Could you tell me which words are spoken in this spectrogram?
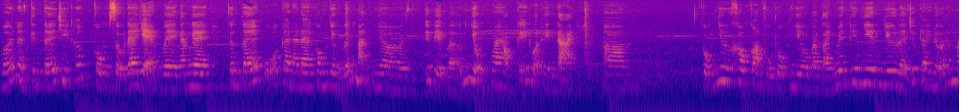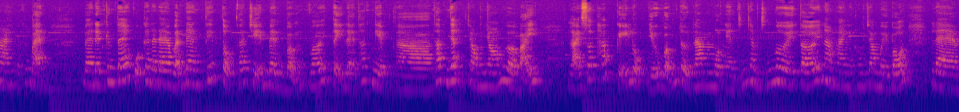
với nền kinh tế tri thức cùng sự đa dạng về ngành nghề, kinh tế của Canada không dừng lớn mạnh nhờ cái việc là ứng dụng khoa học kỹ thuật hiện đại à, cũng như không còn phụ thuộc nhiều vào tài nguyên thiên nhiên như là trước đây nữa đó Mai và các bạn. Và nền kinh tế của Canada vẫn đang tiếp tục phát triển bền vững với tỷ lệ thất nghiệp à, thấp nhất trong nhóm G7 lãi suất thấp kỷ lục giữ vững từ năm 1990 tới năm 2014 là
